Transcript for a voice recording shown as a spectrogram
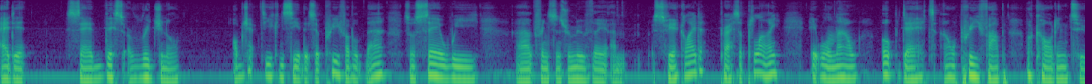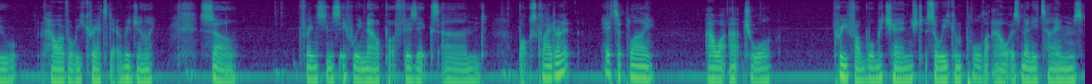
edit, say this original object, you can see that it's a prefab up there. So say we, uh, for instance, remove the um, sphere collider, press apply, it will now update our prefab according to however we created it originally. So, for instance, if we now put physics and box collider on it, hit apply, our actual prefab will be changed so we can pull that out as many times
